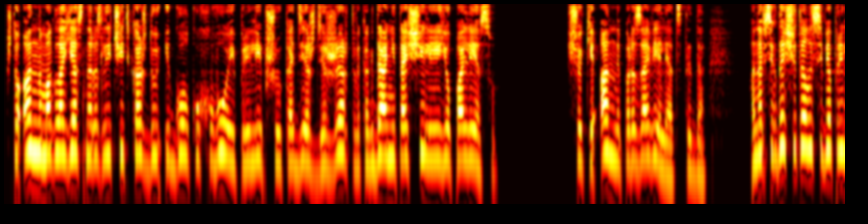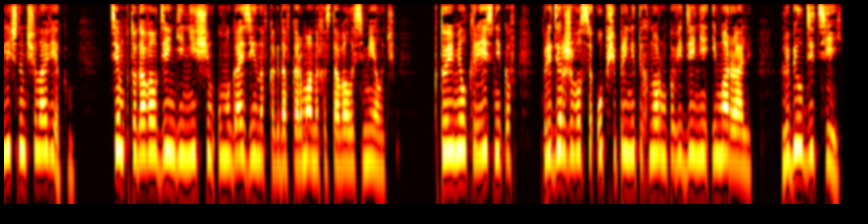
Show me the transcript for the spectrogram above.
что Анна могла ясно различить каждую иголку хвои, прилипшую к одежде жертвы, когда они тащили ее по лесу. Щеки Анны порозовели от стыда. Она всегда считала себя приличным человеком — тем, кто давал деньги нищим у магазинов, когда в карманах оставалась мелочь, кто имел крестников, придерживался общепринятых норм поведения и морали, любил детей,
